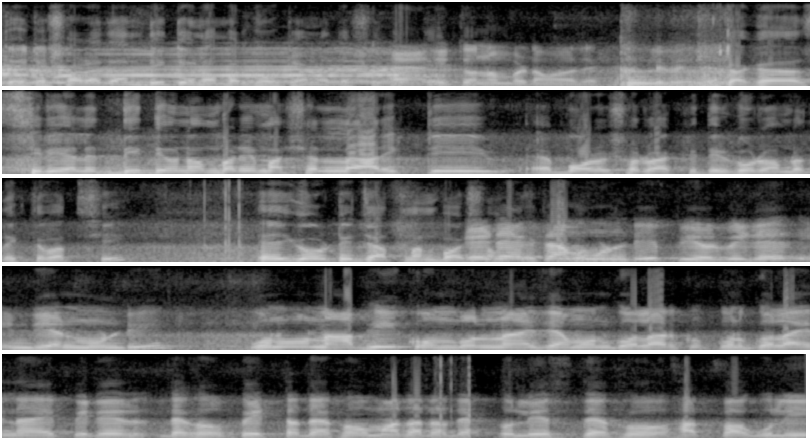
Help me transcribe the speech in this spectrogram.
তো এটা সরা দেন দ্বিতীয় নম্বর গরুটি আমাদের সাথে হ্যাঁ দ্বিতীয় নম্বরটা আমরা দেখেন। টাকা সিরিয়ালের দ্বিতীয় নম্বরে মার্শাল্লাহ আরেকটি বড় সড়ো আকৃতির গরু আমরা দেখতে পাচ্ছি। এই গরুটির জাতমান বয়স এটা একটা মুন্ডি পিওর বিডের ইন্ডিয়ান মুন্ডি। কোনো নাভি কম্বল নাই যেমন গলার কোন গলায় নাই পেটের দেখো পেটটা দেখো মাথাটা দেখো লেস দেখো হাত পাগুলি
